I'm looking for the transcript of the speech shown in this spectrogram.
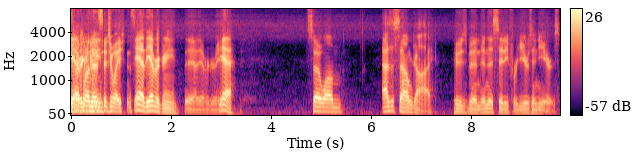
The like one of those situations. Yeah, the Evergreen. Yeah, the Evergreen. Yeah. So, um, as a sound guy who's been in this city for years and years,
